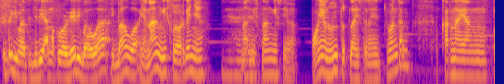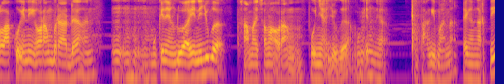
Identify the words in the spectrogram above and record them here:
Itu gimana tuh? Jadi sama keluarganya dibawa. Dibawa, ya nangis keluarganya, Iya, iya. nangis nangis ya. Pokoknya nuntut lah istilahnya. Cuman kan karena yang pelaku ini orang berada kan, Mm, mm, mm, mm. mungkin yang dua ini juga sama-sama orang punya juga, mungkin Hmm. ya entah gimana, saya nggak ngerti.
